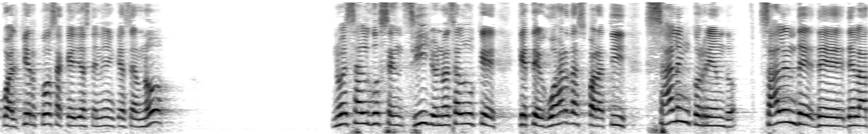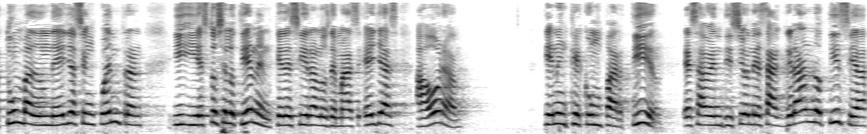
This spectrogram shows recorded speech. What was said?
cualquier cosa que ellas tenían que hacer. No. No es algo sencillo, no es algo que, que te guardas para ti. Salen corriendo salen de, de, la tumba donde ellas se encuentran y, esto se lo tienen que decir a los demás. Ellas ahora tienen que compartir esa bendición, esa gran noticia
